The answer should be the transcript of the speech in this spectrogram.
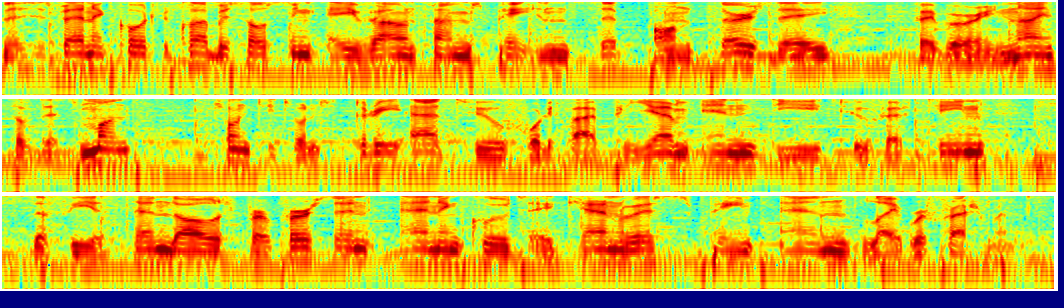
The Hispanic Culture Club is hosting a Valentine's Paint and Sip on Thursday, February 9th of this month, 2023 at 2:45 p.m. in D215. The fee is $10 per person and includes a canvas, paint, and light refreshments.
